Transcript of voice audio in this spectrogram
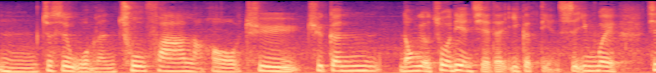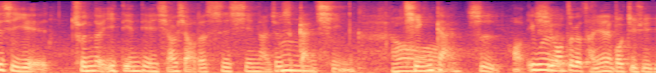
嗯，就是我们出发，然后去去跟农友做链接的一个点，是因为其实也存了一点点小小的私心啊，就是感情、嗯、情感、哦、是，好，因为希望这个产业能够继续。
